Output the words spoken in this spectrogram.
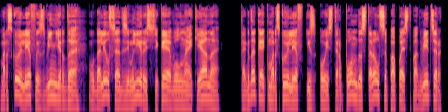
Морской лев из Виньерда удалился от земли, рассекая волны океана, тогда как морской лев из Ойстерпонда старался попасть под ветер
